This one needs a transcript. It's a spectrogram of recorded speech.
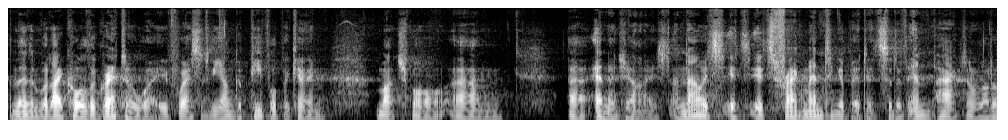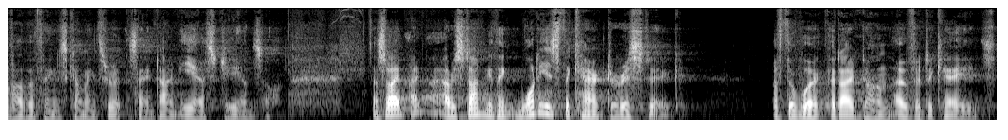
and then what I call the Greta wave, where sort of younger people became much more um, uh, energized. And now it's, it's, it's fragmenting a bit. It's sort of impact and a lot of other things coming through at the same time, ESG and so on. And so I, I, I was starting to think, what is the characteristic of the work that I've done over decades?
